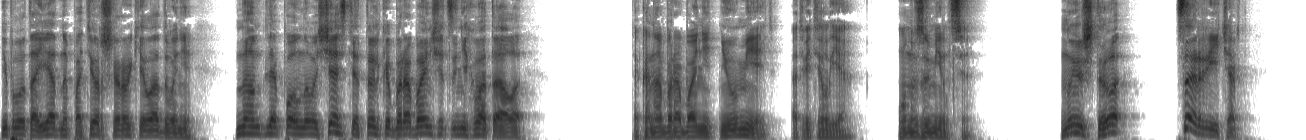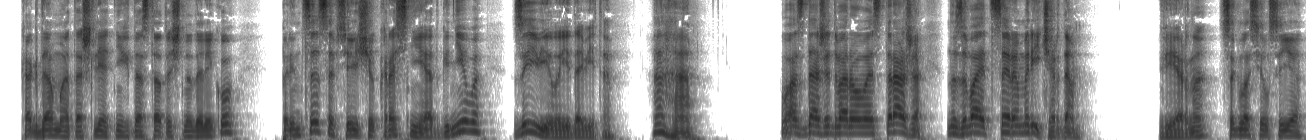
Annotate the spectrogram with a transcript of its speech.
и плотоядно потер широкие ладони. «Нам для полного счастья только барабанщицы не хватало». «Так она барабанить не умеет», – ответил я. Он изумился. «Ну и что? Сэр Ричард!» Когда мы отошли от них достаточно далеко, принцесса все еще краснее от гнева заявила ядовито. «Ага. Вас даже дворовая стража называет сэром Ричардом». «Верно», — согласился я.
